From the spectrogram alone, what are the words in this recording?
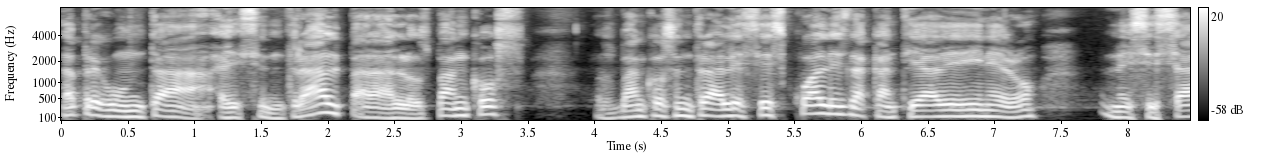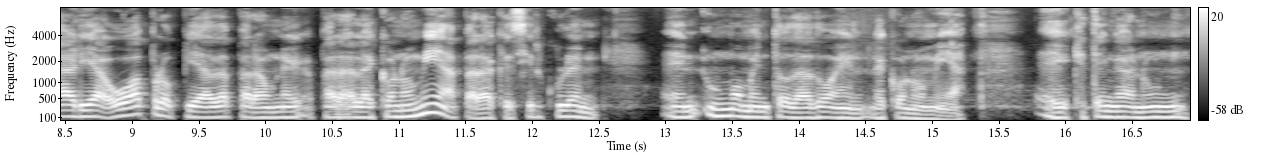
la pregunta central para los bancos, los bancos centrales, es cuál es la cantidad de dinero necesaria o apropiada para, para la economía, para que circulen en un momento dado en la economía, eh, que tengan un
